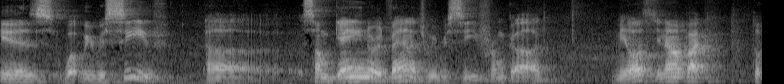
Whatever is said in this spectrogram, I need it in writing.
is what we receive, uh, some gain or advantage we receive from God. Milosť naopak to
